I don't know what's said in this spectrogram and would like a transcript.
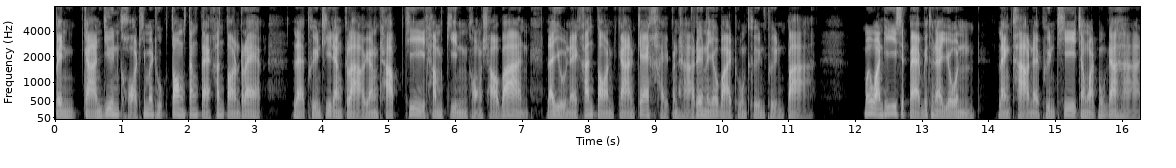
เป็นการยื่นขอที่ไม่ถูกต้องตั้งแต่ขั้นตอนแรก และพื้นที่ดังกล่าวยังทับที่ทำกินของชาวบ้าน และอยู่ในขั้นตอนการแก้ไขปัญหาเรื่องนโยบายทวงคืนผืนป่า เมื่อวันที่ 28 มิถุนายน แหล่งข่าวในพื้นที่จังหวัดมุกดาหาร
